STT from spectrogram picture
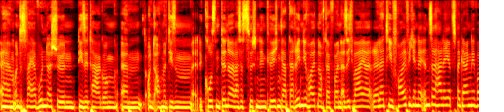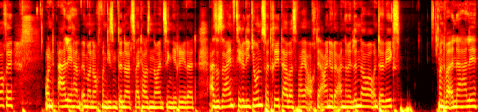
Ähm, und es war ja wunderschön, diese Tagung. Ähm, und auch mit diesem großen Dinner, was es zwischen den Kirchen gab, da reden die heute noch davon. Also ich war ja relativ häufig in der Inselhalle jetzt vergangene Woche. Und alle haben immer noch von diesem Dinner 2019 geredet. Also seien es die Religionsvertreter, aber es war ja auch der eine oder andere Lindauer unterwegs und war in der Halle.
